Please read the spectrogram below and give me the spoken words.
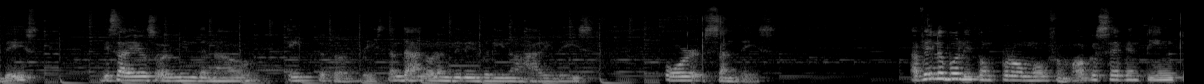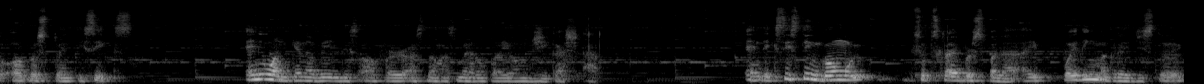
days, Visayas or Mindanao 8 to 12 days. Tandaan walang delivery ng holidays or Sundays. Available itong promo from August 17 to August 26. Anyone can avail this offer as long as meron kayong GCash app. And existing Gomo subscribers pala ay pwedeng mag-register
